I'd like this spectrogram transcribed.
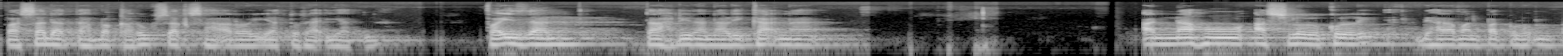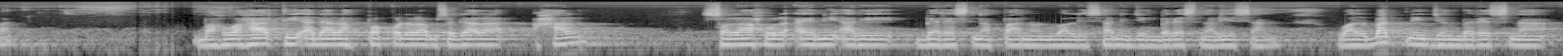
fasada tah bakal ruksak saharoyatu rakyatna. Faizan tah dina nalikana annahu aslul kulli di halaman 44 bahwa hati adalah pokok dalam segala hal Solahul aini ari beresna panon walisani jeung beresna lisan wal batni jeung beresna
